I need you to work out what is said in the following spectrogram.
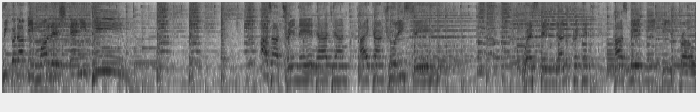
we could have demolished any team. As a Trinidadian, I can truly say West Indian cricket has made me feel proud.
